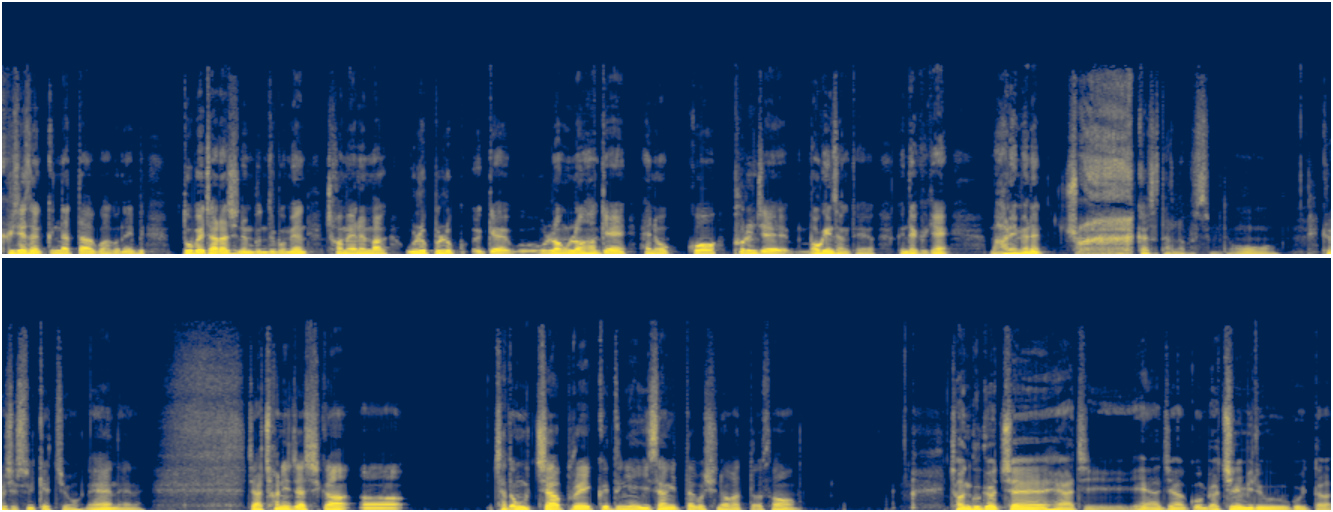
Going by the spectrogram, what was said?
그제서 끝났다고 하거든요. 도배 잘하시는 분들 보면 처음에는 막 울룩불룩 이렇게 울렁울렁하게 해놓고 풀을 이제 먹인 상태예요. 근데 그게 마르면은 쫙 가서 달라붙습니다. 오, 그러실 수 있겠죠. 네네네. 자, 천희자 씨가, 어, 자동차 브레이크 등에 이상이 있다고 신호가 떠서 전구 교체해야지, 해야지 하고 며칠 미루고 있다가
